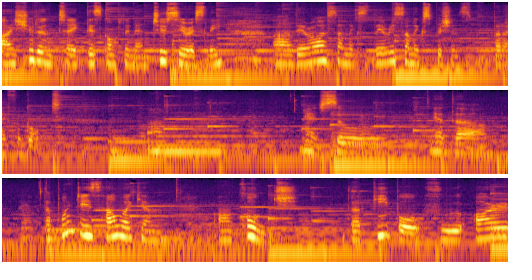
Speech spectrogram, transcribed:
I shouldn't take this compliment too seriously. Uh, there are some ex- there is some expressions, but I forgot. Um, yeah, so yeah, the the point is how I can uh, coach the people who are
